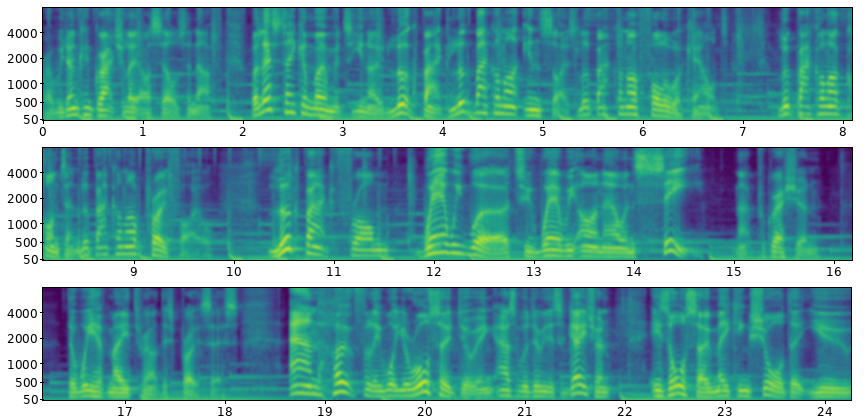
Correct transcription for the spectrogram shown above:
right? We don't congratulate ourselves enough. But let's take a moment to, you know, look back, look back on our insights, look back on our follower count, look back on our content, look back on our profile, look back from where we were to where we are now and see that progression that we have made throughout this process. And hopefully, what you're also doing as we're doing this engagement is also making sure that you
